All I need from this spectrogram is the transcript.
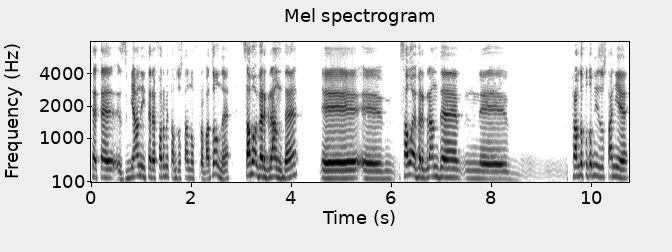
te, te zmiany i te reformy tam zostaną wprowadzone, samo Evergrande, samo Evergrande prawdopodobnie zostanie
